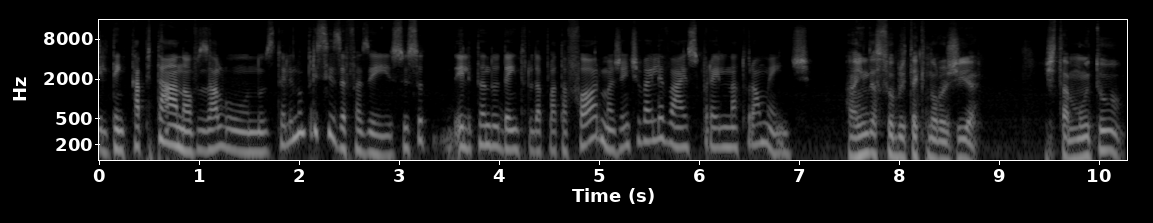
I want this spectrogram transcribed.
ele tem que captar novos alunos, então ele não precisa fazer isso. Isso ele estando dentro da plataforma, a gente vai levar isso para ele naturalmente. Ainda sobre tecnologia, está muito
